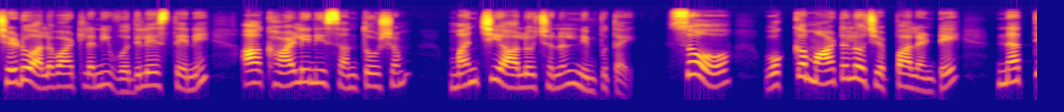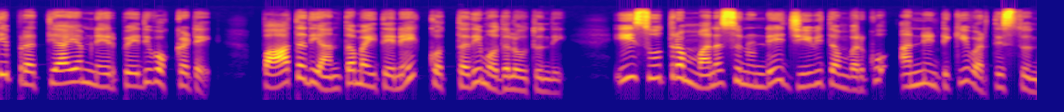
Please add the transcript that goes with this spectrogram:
చెడు అలవాట్లని వదిలేస్తేనే ఆ ఖాళీని సంతోషం మంచి ఆలోచనలు నింపుతాయి. సో ఒక్క మాటలో చెప్పాలంటే నత్తి ప్రత్యాయం నేర్పేది ఒక్కటే. పాతది అంతమైతేనే కొత్తది మొదలవుతుంది. ఈ సూత్రం మనసు నుండే జీవితం వరకు అన్నింటికీ వర్తిస్తుంది.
